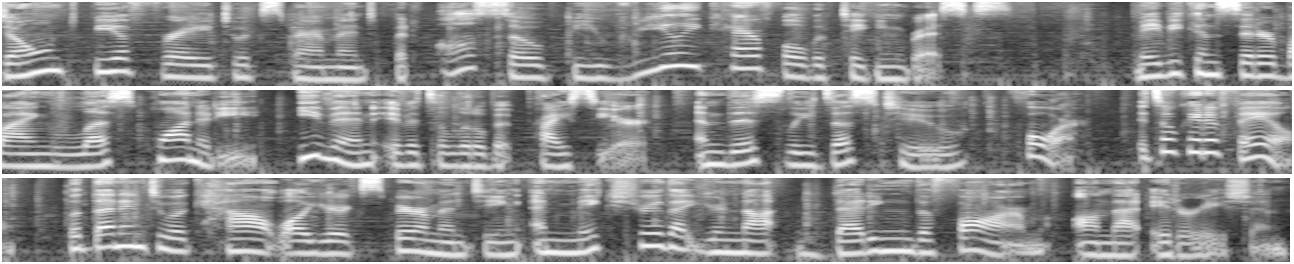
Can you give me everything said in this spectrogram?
don't be afraid to experiment, but also be really careful with taking risks. Maybe consider buying less quantity, even if it's a little bit pricier. And this leads us to four, it's okay to fail. Put that into account while you're experimenting and make sure that you're not betting the farm on that iteration.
